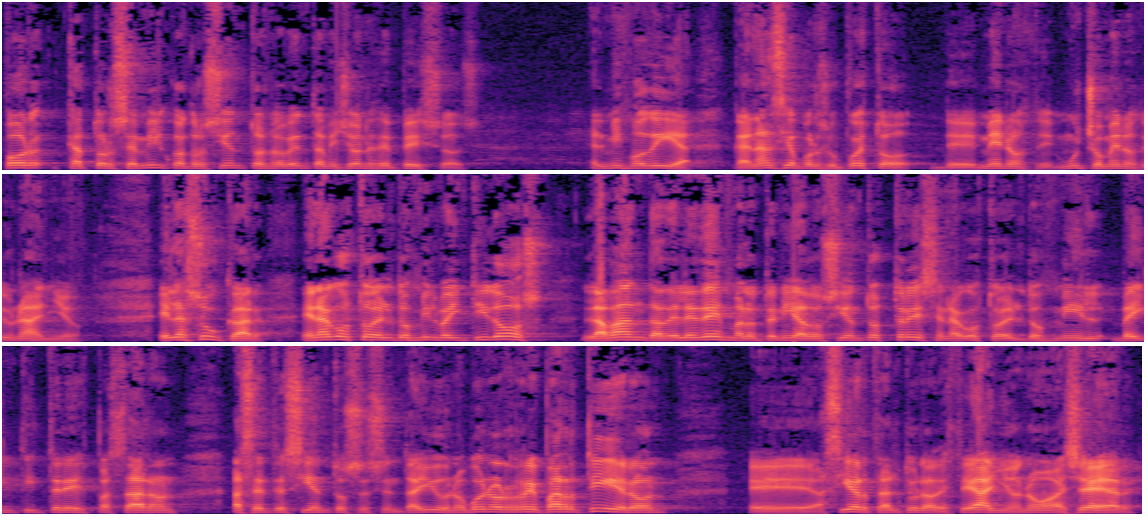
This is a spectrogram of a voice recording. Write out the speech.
por 14.490 millones de pesos. El mismo día, ganancia por supuesto de mucho menos de un año. El azúcar, en agosto del 2022, la banda de Ledesma lo tenía 203, en agosto del 2023 pasaron a 761. Bueno, repartieron eh, a cierta altura de este año, no ayer,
